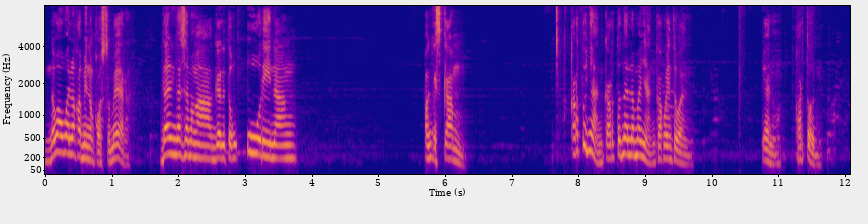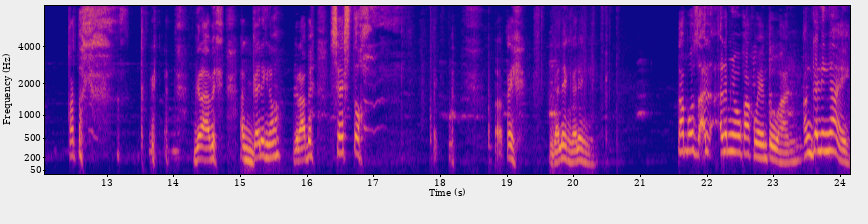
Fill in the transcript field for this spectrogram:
nawawalan kami ng customer. Dahil nga sa mga ganitong uri ng pag-scam. Karton yan, karton na laman yan, kakwentuhan. Yan oh, karton. Karton. Grabe, ang galing no? Grabe, sesto. okay, galing, galing. Tapos, al- alam niyo kakwentuhan, ang galing nga eh.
